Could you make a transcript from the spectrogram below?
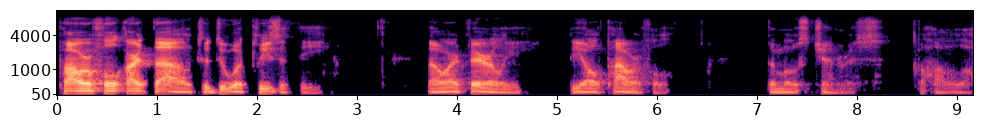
Powerful art thou to do what pleaseth thee. Thou art verily the all powerful, the most generous. Baha'u'llah.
